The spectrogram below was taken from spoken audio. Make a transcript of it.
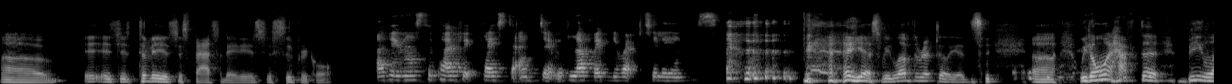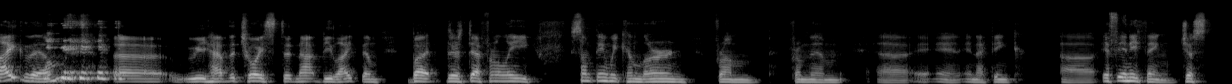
Uh, it, it's just to me, it's just fascinating. It's just super cool. I think that's the perfect place to end it with loving the reptilians. yes, we love the reptilians. Uh, we don't have to be like them. Uh, we have the choice to not be like them, but there's definitely something we can learn from from them. Uh, and, and I think, uh, if anything, just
